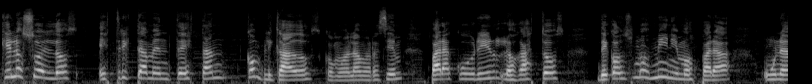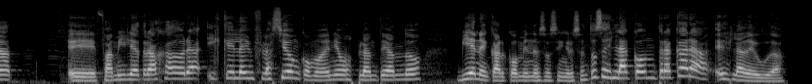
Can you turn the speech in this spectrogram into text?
Que los sueldos estrictamente están complicados, como hablamos recién, para cubrir los gastos de consumos mínimos para una eh, familia trabajadora y que la inflación, como veníamos planteando, viene carcomiendo esos ingresos. Entonces, la contracara es la deuda.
